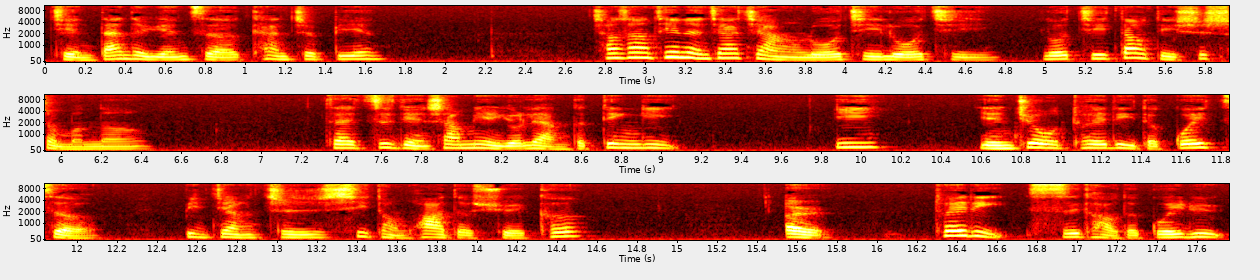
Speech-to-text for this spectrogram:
简单的原则看这边。常常听人家讲逻辑，逻辑，逻辑到底是什么呢？在字典上面有两个定义：一。研究推理的规则，并将之系统化的学科。二、推理思考的规律。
